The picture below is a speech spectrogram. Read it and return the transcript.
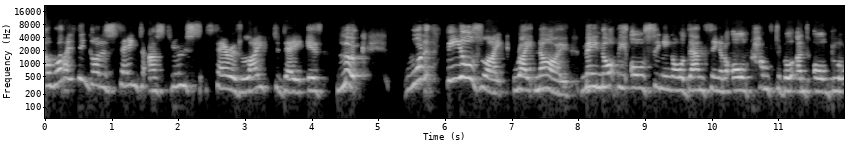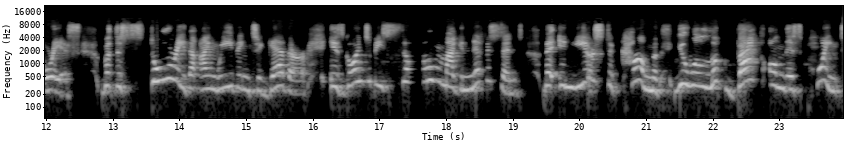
And what I think God is saying to us through Sarah's life today is look, what it feels like right now may not be all singing, all dancing, and all comfortable and all glorious. But the story that I'm weaving together is going to be so magnificent that in years to come, you will look back on this point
